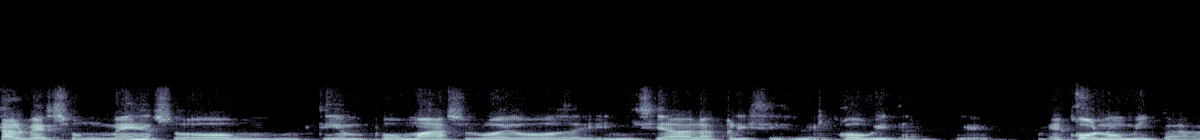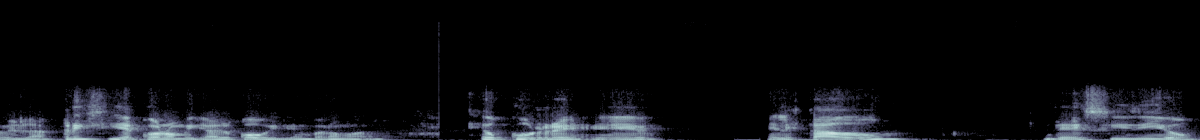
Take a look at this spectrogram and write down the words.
tal vez un mes o un tiempo más luego de iniciada la crisis del COVID eh, económica, la crisis económica del COVID en Panamá, ¿qué ocurre? Eh, el Estado decidió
